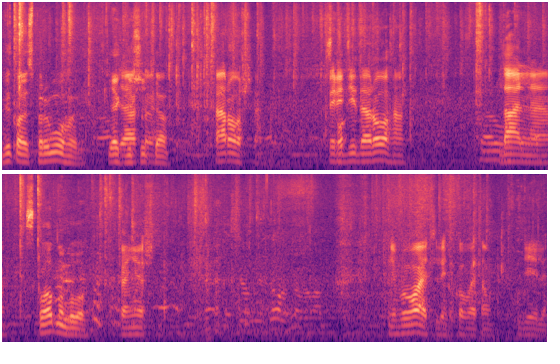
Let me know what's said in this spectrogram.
Вітаю з перемогою. Як Дякую. відчуття? Хорошая. Впереди дорога. Дальняя, Складно було? конечно. Не бывает легко в этом деле.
